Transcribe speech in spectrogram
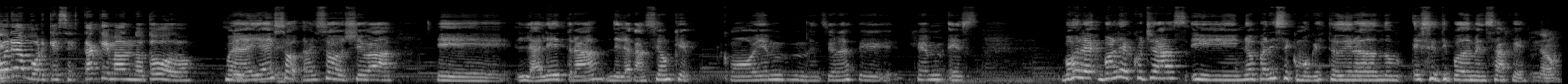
ahora porque se está quemando todo. Bueno, Sí, y a eso, a eso lleva eh, la letra de la canción que, como bien mencionaste, Gem, es... Vos la, vos la escuchás y no parece como que estuviera dando ese tipo de mensaje. No.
